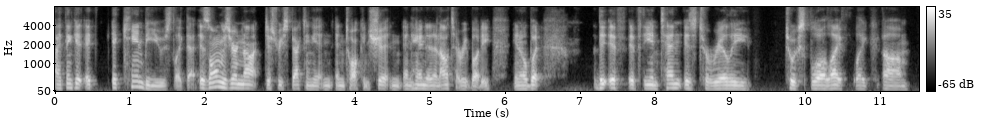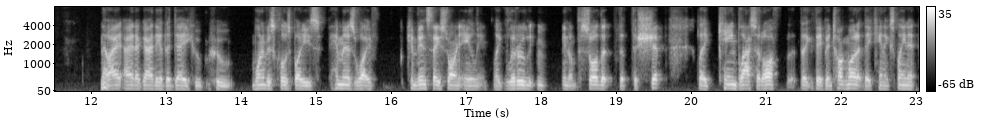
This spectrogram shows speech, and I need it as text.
I think it it, it can be used like that as long as you're not disrespecting it and, and talking shit and, and handing it out to everybody, you know. But the, if if the intent is to really to explore life. Like, um, no, I, I had a guy the other day who, who one of his close buddies, him and his wife, convinced they saw an alien. Like, literally, you know, saw that the, the ship like came blasted off. Like they've been talking about it, they can't explain it.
